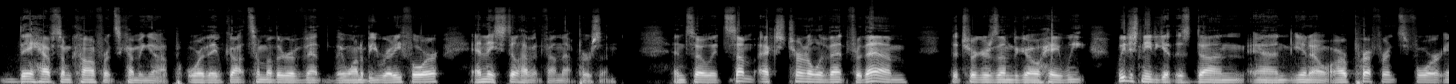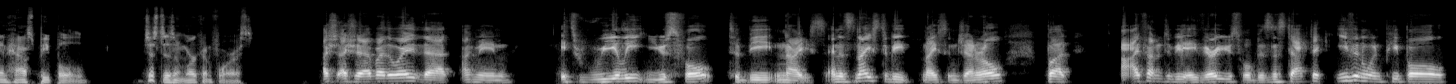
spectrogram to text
they have some conference coming up or they've got some other event they want to be ready for and they still haven't found that person. And so it's some external event for them that triggers them to go, Hey, we, we just need to get this done. And, you know, our preference for in-house people just isn't working for us. I, sh- I should add, by the way, that, I mean, it's really useful to be nice. And it's nice to be nice in general, but I found it to be a very useful business tactic, even when people,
